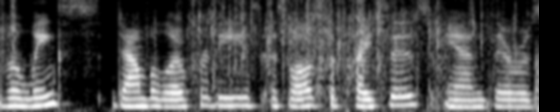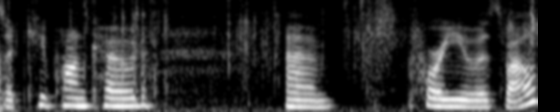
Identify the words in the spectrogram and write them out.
the links down below for these as well as the prices. And there was a coupon code um, for you as well.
